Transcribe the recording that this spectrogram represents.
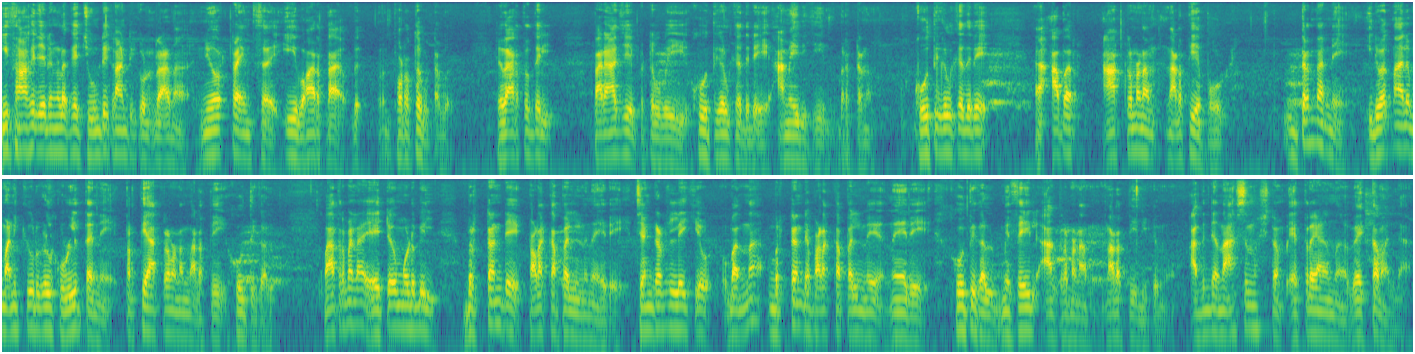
ഈ സാഹചര്യങ്ങളൊക്കെ ചൂണ്ടിക്കാട്ടിക്കൊണ്ടാണ് ന്യൂയോർക്ക് ടൈംസ് ഈ വാർത്ത പുറത്തുവിട്ടത്. യഥാർത്ഥത്തിൽ പരാജയപ്പെട്ടു പോയി ഹൂത്തികൾക്കെതിരെ അമേരിക്കയും ബ്രിട്ടനും. ഹൂത്തികൾക്കെതിരെ അവർ ആക്രമണം നടത്തിയപ്പോൾ ഉടൻ തന്നെ ഇരുപത്തിനാല് മണിക്കൂറുകൾക്കുള്ളിൽ തന്നെ പ്രത്യാക്രമണം നടത്തി ഹൂത്തികൾ. മാത്രമല്ല ഏറ്റവും ഒടുവിൽ ബ്രിട്ടന്റെ പടക്കപ്പലിന് നേരെ ചെങ്കടലിലേക്ക് വന്ന ബ്രിട്ടന്റെ പടക്കപ്പലിന് നേരെ ഹൂത്തികൾ മിസൈൽ ആക്രമണം നടത്തിയിരിക്കുന്നു. അതിന്റെ നാശനഷ്ടം എത്രയാണെന്ന് വ്യക്തമല്ല.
